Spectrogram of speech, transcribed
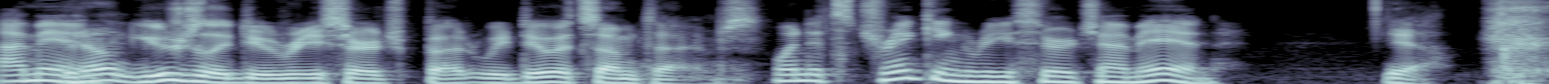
I'm in. We don't usually do research, but we do it sometimes. When it's drinking research, I'm in. Yeah.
